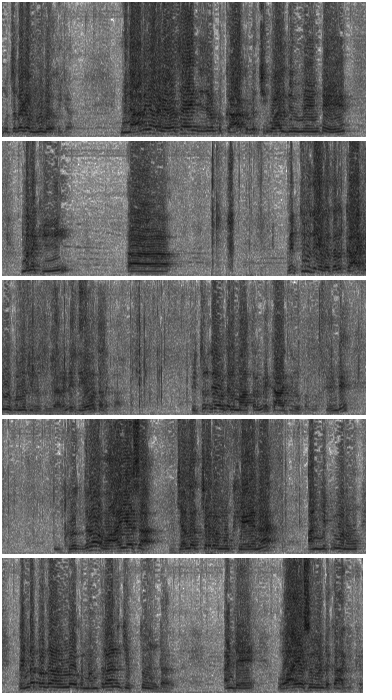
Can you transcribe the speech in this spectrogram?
ముచ్చటగా మూడవదిగా మీ నాన్నగారు వ్యవసాయం చేసినప్పుడు కాకులు వచ్చి వాళ్ళు తిన్నాయంటే మనకి ఆ పితృదేవతలు కాకి రూపంలో తిరుగుతుంటారండి. దేవతలు కాదు. పితృదేవతలు మాత్రమే కాకి రూపంలో. అంటే రుద్ర వాయస జలచరముఖేన అని చెప్పి మనం పిండ ప్రధానంలో ఒక మంత్రాన్ని చెప్తూ ఉంటారు. అంటే వాయసం అంటే కాకి ఇక్కడ.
